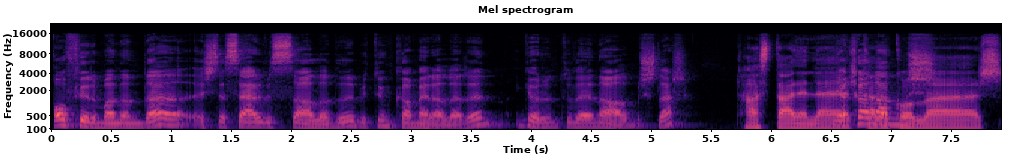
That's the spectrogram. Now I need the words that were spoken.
O firmanın da işte servis sağladığı bütün kameraların görüntülerini almışlar. Hastaneler, karakollar,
